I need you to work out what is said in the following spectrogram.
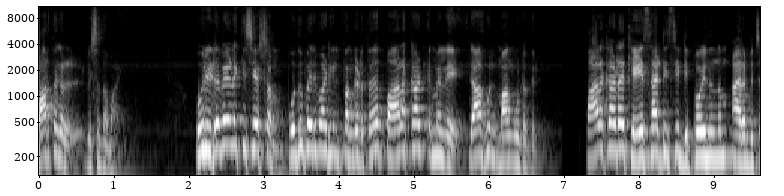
വാർത്തകൾ വിശദമായി. ഒരു ഇടവേളയ്ക്ക് ശേഷം പൊതുപരിപാടിയിൽ പങ്കെടുത്ത് Palakkad M L A Rahul Mamkootathil. Palakkad K S R T C ഡിപ്പോയിൽ നിന്നും ആരംഭിച്ച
